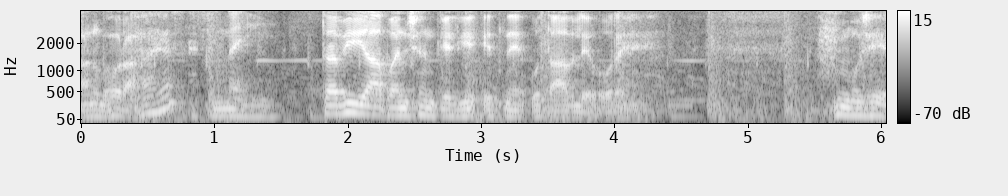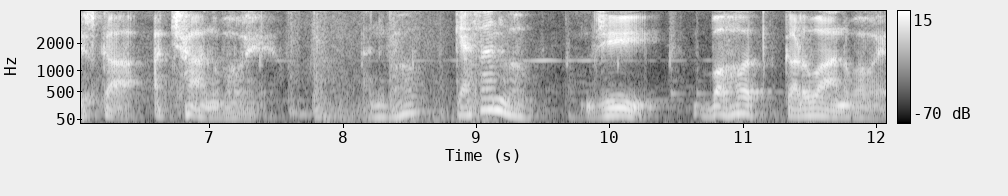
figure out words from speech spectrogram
अनुभव रहा है? नहीं। तभी आप अनशन के लिए इतने उतावले हो रहे हैं। मुझे इसका अच्छा अनुभव है। अनुभव? कैसा अनुभव? जी बहुत कड़वा अनुभव है।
